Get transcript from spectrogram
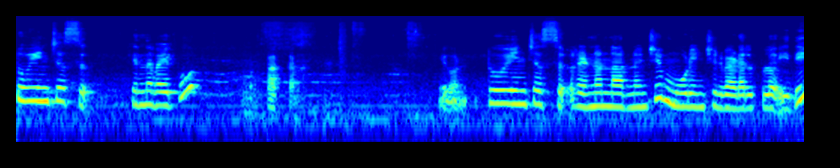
టూ ఇంచెస్ కింద వైపు పక్కన. ఇవ్వండి టూ ఇంచెస్ రెండున్నర నుంచి మూడు ఇంచుల వెడల్పులో ఇది.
